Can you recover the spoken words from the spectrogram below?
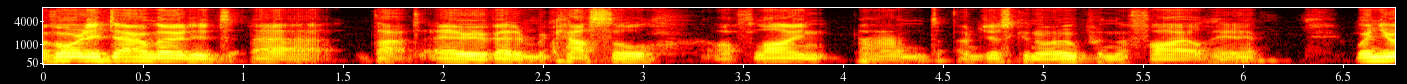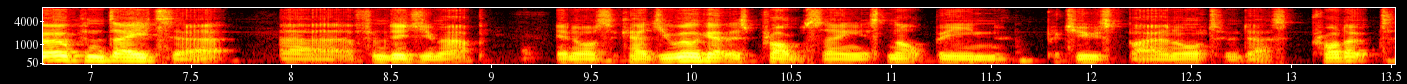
I've already downloaded uh, that area of Edinburgh Castle offline, and I'm just going to open the file here. When you open data uh, from Digimap in AutoCAD, you will get this prompt saying it's not been produced by an Autodesk product.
